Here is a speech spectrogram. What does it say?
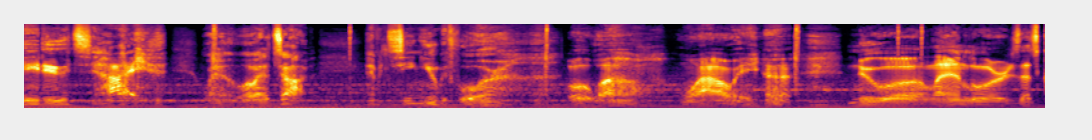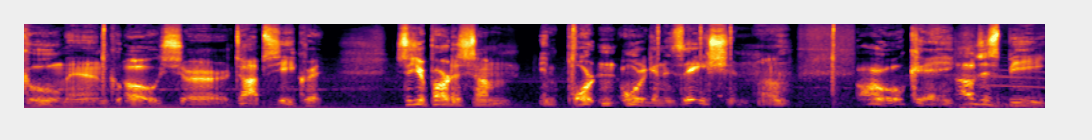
Hey, dudes. Hi. Well, what's up? Haven't seen you before. Oh, wow. Wowie. New, uh, landlords. That's cool, man. Cool. Oh, sure. Top secret. So you're part of some important organization, huh? Oh, okay. I'll just be...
